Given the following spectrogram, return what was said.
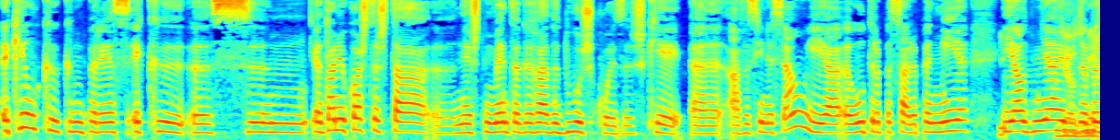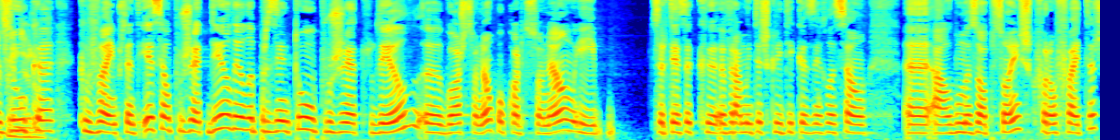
aquilo que, que me parece é que eh, se hum, António Costa está eh, neste momento agarrado a duas coisas, que é a, à vacinação e a, a ultrapassar a pandemia e, ao dinheiro e ao da dinheiro que vem da bazuca que vem. Portanto, esse é o projeto dele, ele apresentou o projeto dele, gosto ou não, concordo ou não, e de certeza que haverá muitas críticas em relação eh, a algumas opções que foram feitas.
